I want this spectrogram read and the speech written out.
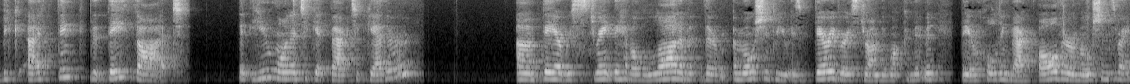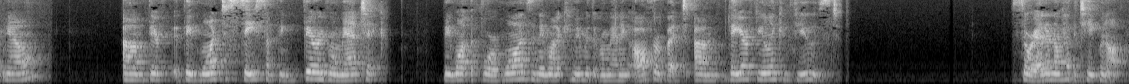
Because I think that they thought that you wanted to get back together. Um, they are restrained. They have a lot of their emotion for you is very, very strong. They want commitment. They are holding back all their emotions right now. Um, they want to say something very romantic. They want the Four of Wands and they want to come in with a romantic offer, but um, they are feeling confused. Sorry, I don't know how the take went off.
